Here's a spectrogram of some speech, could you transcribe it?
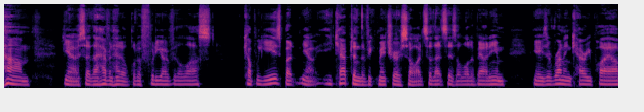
Um, you know, so they haven't had a lot of footy over the last couple of years, but you know he captained the Vic Metro side, so that says a lot about him. You know, he's a running carry player,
